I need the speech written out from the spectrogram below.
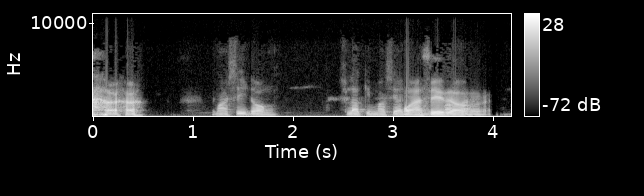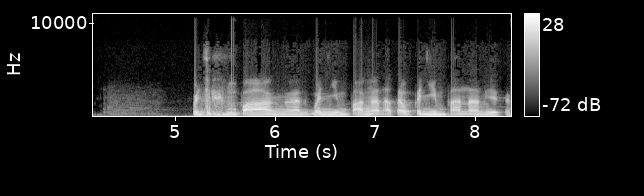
Masih dong, selagi masih ada Masih dong. Penyimpangan, penyimpangan atau penyimpanan gitu.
